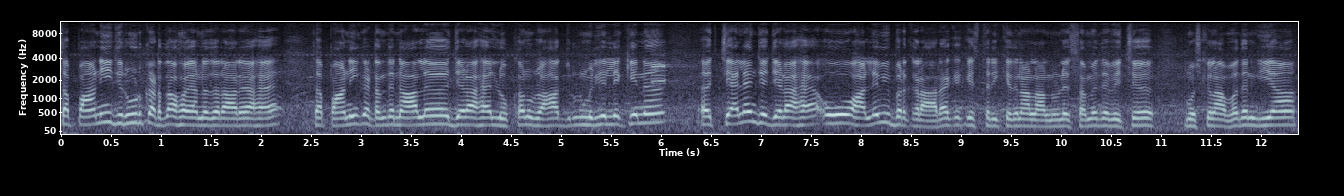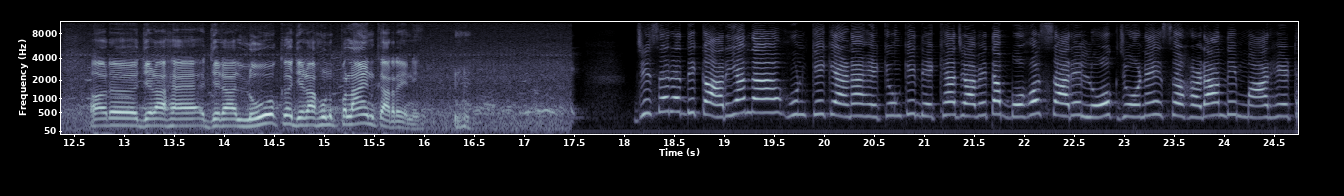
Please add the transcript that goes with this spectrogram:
ਤਾਂ ਪਾਣੀ ਜ਼ਰੂਰ ਘਟਦਾ ਹੋਇਆ ਨਜ਼ਰ ਆ ਰਿਹਾ ਹੈ। ਤਾਂ ਪਾਣੀ ਘਟਣ ਦੇ ਨਾਲ ਜਿਹੜਾ ਹੈ, ਲੋਕਾਂ ਨੂੰ ਰਾਹਤ ਜ਼ਰੂਰ ਮਿਲੀ ਹੈ। ਲੇਕਿਨ ਚੈਲੰਜ ਜਿਹੜਾ ਹੈ, ਉਹ ਹਾਲੇ ਵੀ ਬਰਕਰਾਰ ਹੈ ਕਿ ਕਿਸ ਤਰੀਕੇ ਦੇ ਨਾਲ ਆਉਣ ਵਾਲੇ ਸਮੇਂ ਦੇ ਵਿੱਚ ਮੁਸ਼ਕਲਾਂ ਵਧਣਗੀਆਂ ਔਰ ਜਿਹੜਾ ਹੈ, ਜਿਹੜਾ ਲੋਕ ਜਿਹੜਾ ਹੁਣ ਪਲਾਇਨ ਕਰ ਰਹੇ ਨੇ। ਜੀ ਸਰ ਅਧਿਕਾਰੀਆਂ ਦਾ ਹੁਣ ਕੀ ਕਹਿਣਾ ਹੈ? ਕਿਉਂਕਿ ਦੇਖਿਆ ਜਾਵੇ ਤਾਂ ਬਹੁਤ ਸਾਰੇ ਲੋਕ ਜੋ ਨੇ ਇਸ ਹੜ੍ਹਾਂ ਦੀ ਮਾਰ ਹੇਠ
